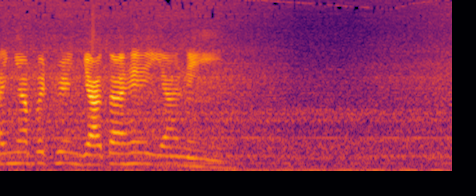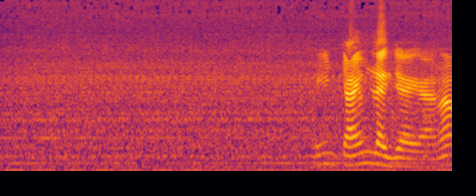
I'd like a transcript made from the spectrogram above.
यहाँ पर ट्रेन जाता है या नहीं। लेकिन टाइम लग जाएगा ना,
